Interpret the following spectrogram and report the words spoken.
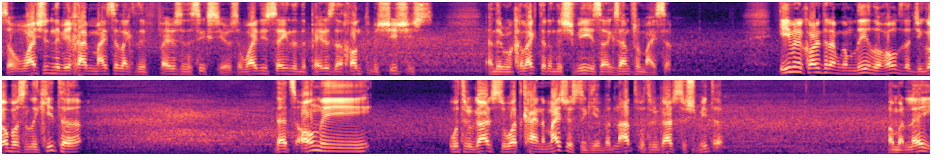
So why shouldn't they be chayv meiser like the peiros of the sixth year? So why are you saying that the peiros that chont b'shishis and they were collected in the shvis are exempt from meiser? Even according to Ram Gamliel, who holds that you go bos likita that's only with regards to what kind of maestros to give, but not with regards to Shemitah. Omar Lei,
